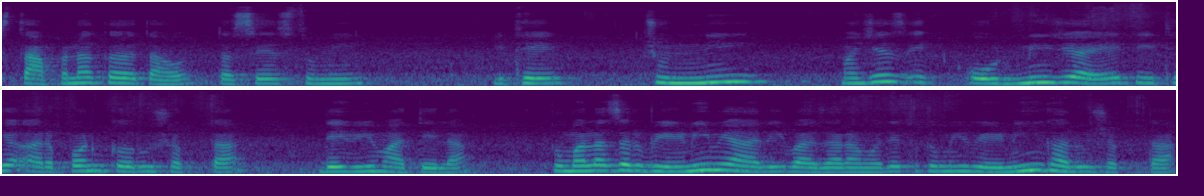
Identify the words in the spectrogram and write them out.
स्थापना करत आहोत. तसेच तुम्ही इथे चुन्नी म्हणजेच एक ओढणी जी आहे ती इथे अर्पण करू शकता देवी मातेला. तुम्हाला जर वेणी मिळाली बाजारामध्ये तर तुम्ही वेणीही घालू शकता.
